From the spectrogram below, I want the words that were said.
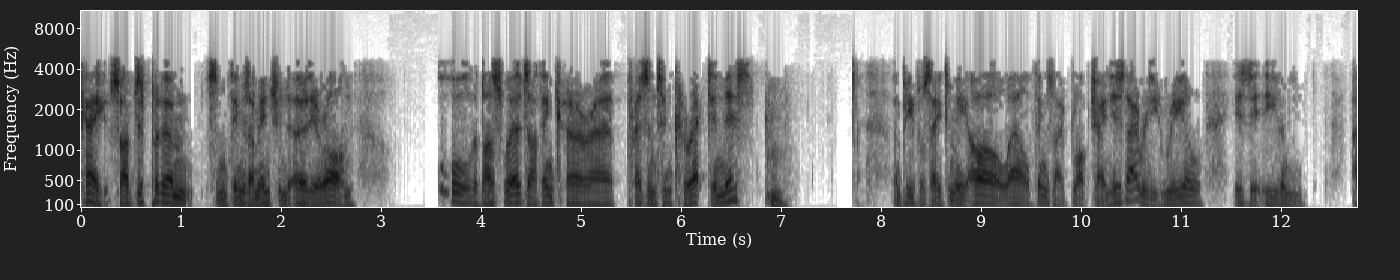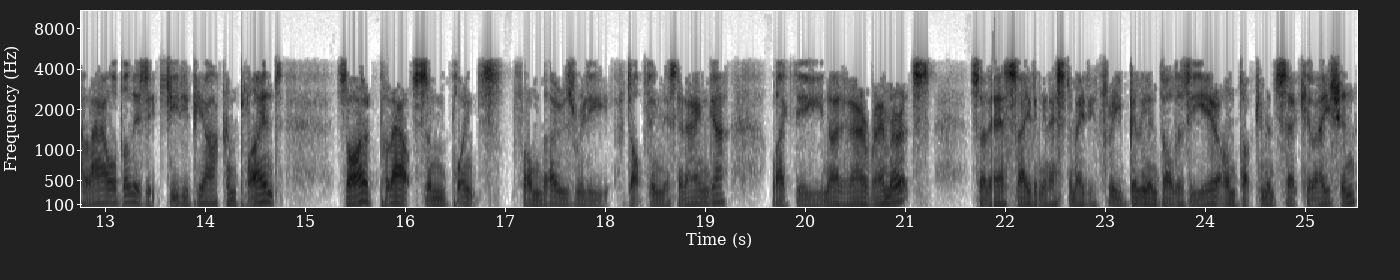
Okay, so I've just put um, some things I mentioned earlier on. All the buzzwords I think are uh, present and correct in this. and people say to me, oh, well, things like blockchain, is that really real? Is it even allowable? Is it GDPR compliant? So I would pull out some points from those really adopting this in anger, like the United Arab Emirates, so they're saving an estimated $3 billion a year on document circulation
